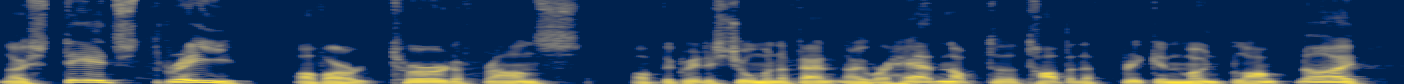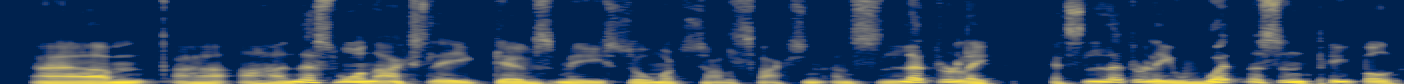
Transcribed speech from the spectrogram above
Now, stage three of our Tour de France of the Greatest Showman event. Now we're heading up to the top of the freaking Mount Blanc now. Um, uh, and this one actually gives me so much satisfaction. And it's literally, it's literally witnessing people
